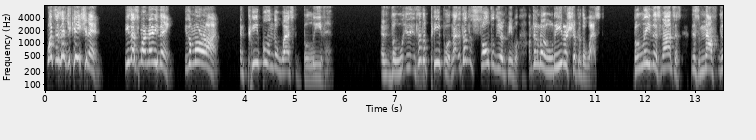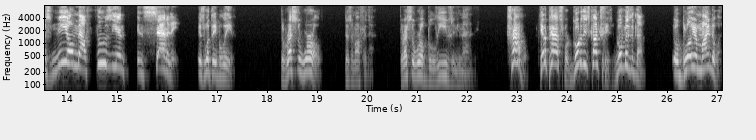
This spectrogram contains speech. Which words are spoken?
What's his education in? He's not smart in anything. He's a moron. And people in the West believe him. And the it's not the people, not, it's not the salt of the earth people. I'm talking about the leadership of the West. Believe this nonsense. This mouth, this neo-Malthusian insanity is what they believe. The rest of the world doesn't offer that. The rest of the world believes in humanity. Travel, get a passport, go to these countries, go visit them. It'll blow your mind away.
